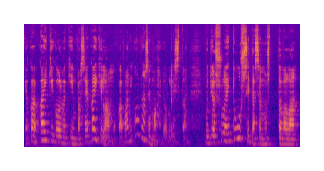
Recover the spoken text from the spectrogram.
Ja ka- kaikki kolme kimpassa ja kaikilla on mukavaa, niin onhan se mahdollista. Mutta jos sulla ei tuu sitä semmoista tavallaan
